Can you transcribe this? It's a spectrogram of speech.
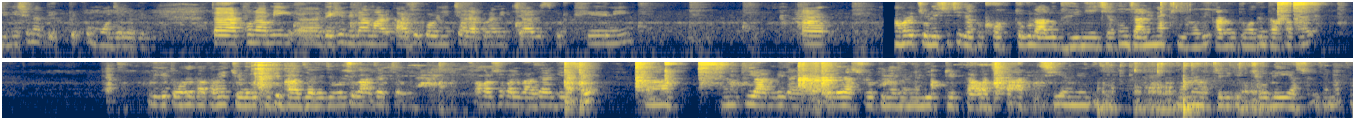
জিনিসে না দেখতে খুব মজা লাগে। তা এখন আমি দেখে নিলাম আর কাজও করে নিচ্ছি। আর এখন আমি চা বিস্কুট খেয়ে নিই। ঘরে চলে এসেছি, দেখো কতগুলো আলু ধুয়ে নিয়েছি। এখন জানি না কি হবে, কারণ তোমাদের দাদা ভাই ওদিকে তোমাদের দাদা ভাই চলে গেছে বাজারে, যে বলছে বাজার যাবে। সকাল সকাল বাজার গেছে। কি আনবে জানি না, চলে আসলো কিনা জানি লিফটের আওয়াজ পাচ্ছি আমি ওদিকে। মনে হচ্ছে এদিকে চলেই আসলো জানো তো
